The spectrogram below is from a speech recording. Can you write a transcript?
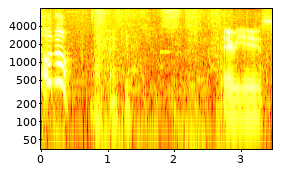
Oh no! Oh, thank you. There he is.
